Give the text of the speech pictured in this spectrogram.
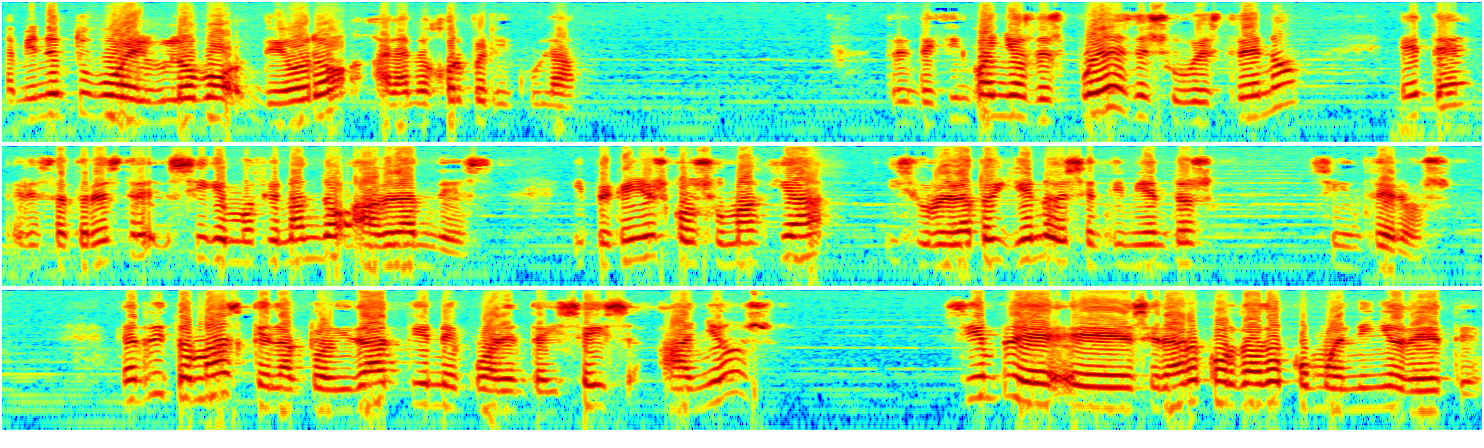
También obtuvo el Globo de Oro a la mejor película. 35 años después de su estreno, Ete, el extraterrestre, sigue emocionando a grandes y pequeños con su magia y su relato lleno de sentimientos sinceros. Henry Thomas, que en la actualidad tiene 46 años, siempre eh, será recordado como el niño de Ete.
